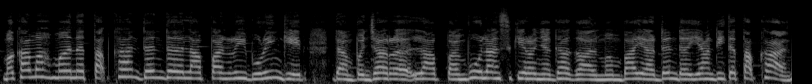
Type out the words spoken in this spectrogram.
Mahkamah menetapkan denda RM8,000 dan penjara 8 bulan sekiranya gagal membayar denda yang ditetapkan.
